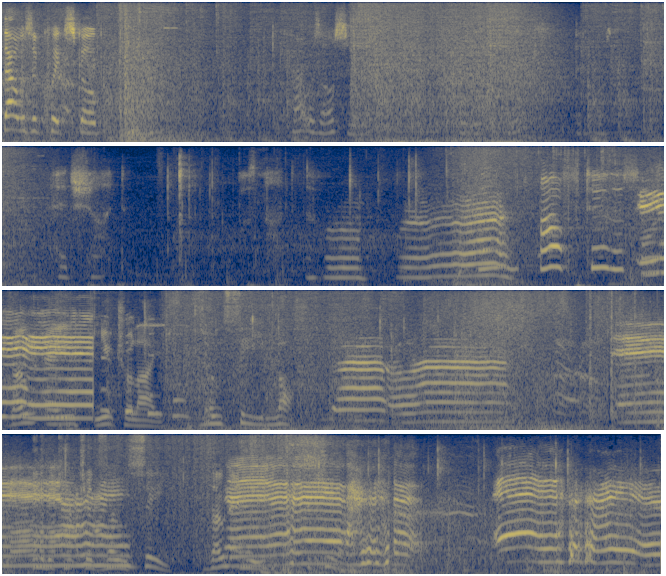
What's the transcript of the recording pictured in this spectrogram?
That was a quick scope. That was also really quick, but it was headshot. Was not. Uh, Off to the Zone side. A neutralized. Zone C lost. Enemy captured Zone C. Zone A.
